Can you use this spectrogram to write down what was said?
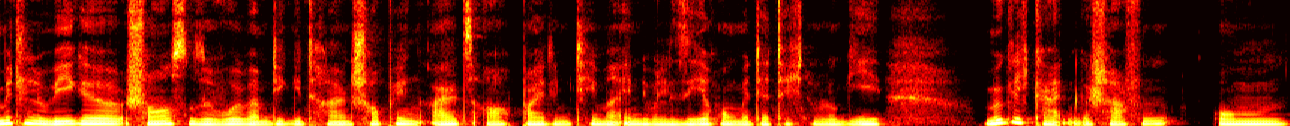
Mittel, Wege, Chancen sowohl beim digitalen Shopping als auch bei dem Thema Individualisierung mit der Technologie Möglichkeiten geschaffen, um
